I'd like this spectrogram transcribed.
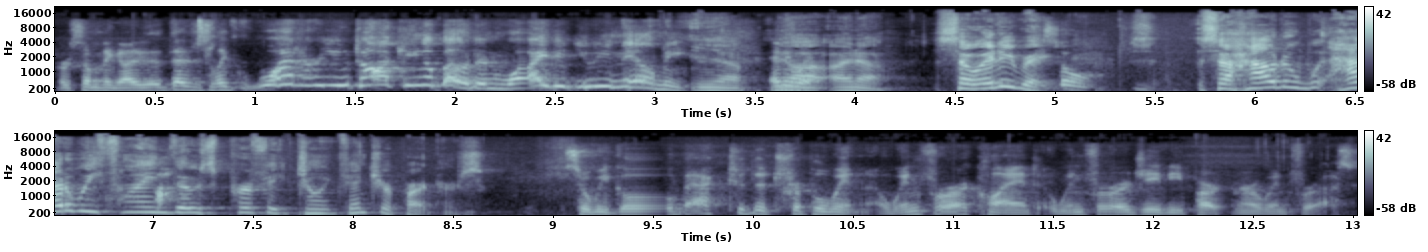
or something like that. They're just like, what are you talking about? And why did you email me? Yeah. Anyway, no, I know. So at any rate, so, so how do we, how do we find those perfect joint venture partners? So we go back to the triple win, a win for our client, a win for our JV partner, a win for us.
